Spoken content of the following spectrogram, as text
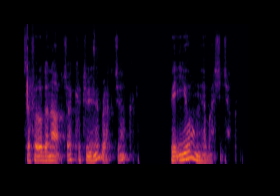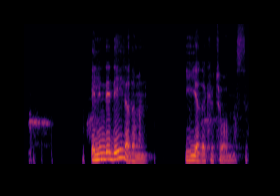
Bu sefer o da ne yapacak? Kötülüğünü bırakacak ve iyi olmaya başlayacak. Elinde değil adamın iyi ya da kötü olması.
